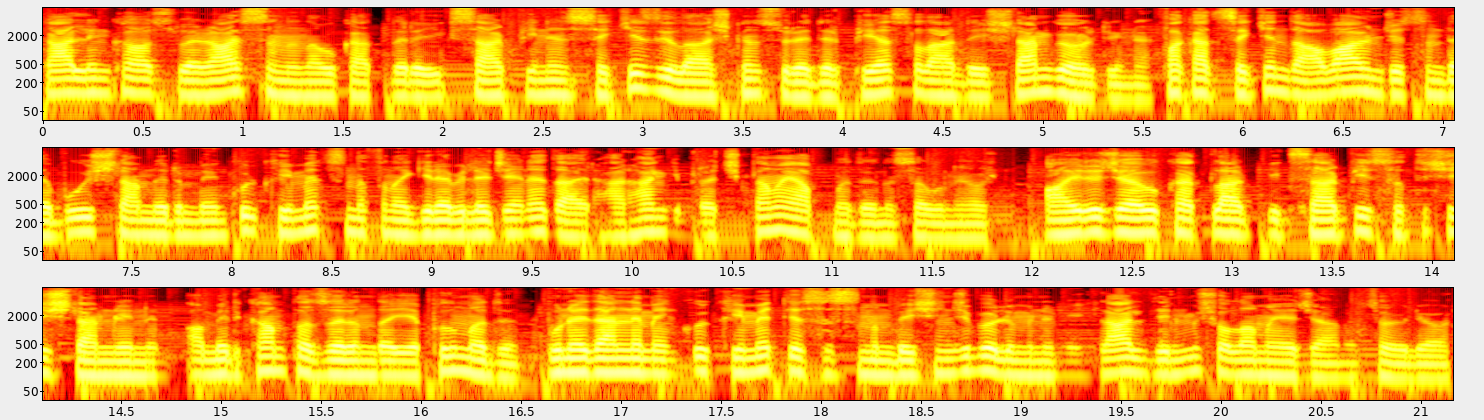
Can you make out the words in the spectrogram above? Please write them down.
Garlinghouse ve Larson'ın avukatları XRP'nin 8 yılı aşkın süredir piyasalarda işlem gördüğünü fakat SEC'in dava öncesinde bu işlemlerin menkul kıymet sınıfına girebileceğine dair herhangi bir açıklama yapmadığını savunuyor. Ayrıca avukatlar XRP satış işlemlerinin Amerikan pazarında yapılmadığını, bu nedenle menkul kıymet yasasının 5. bölümünün ihlal edilmiş olamayacağını söylüyor.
